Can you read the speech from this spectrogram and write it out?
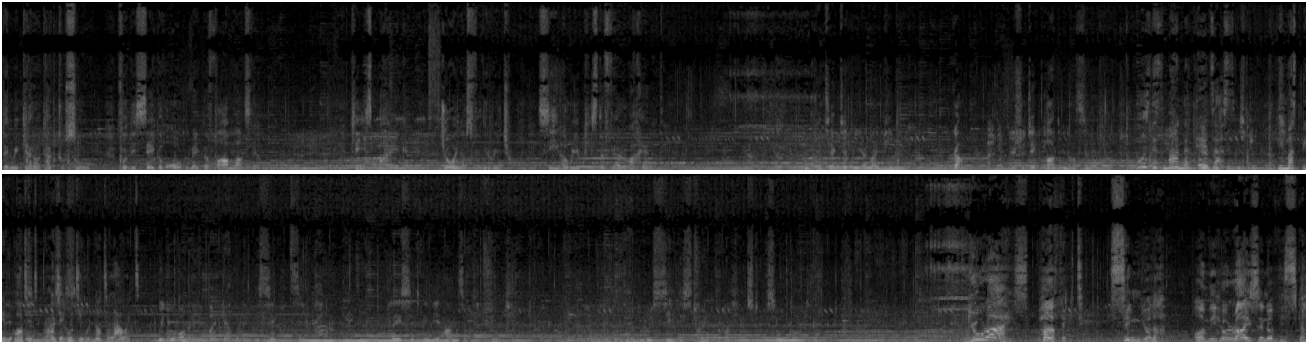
Then we cannot act too soon, for the sake of all who make the farmlands their home. Please, Mike, join us for the ritual. See how we appease the Pharaoh Akhenaten. You protected me and my people. Come, you should take part in our ceremony. Who's this man that aids us? Is prepared. He must be important, or. Jehuti would not allow it. Will you honor him by gathering the sacred silk? Place it in the hands of the true king. Will see the strength of Ahim's to the soul god. You rise, perfect, singular, on the horizon of the sky.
